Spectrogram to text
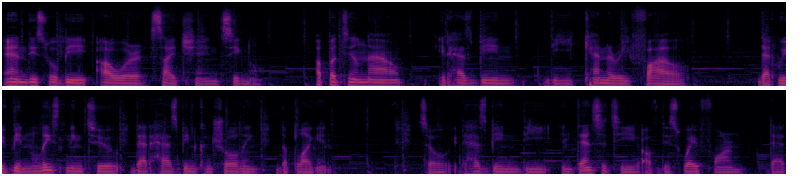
and this will be our sidechain signal. Up until now, it has been the canary file that we've been listening to that has been controlling the plugin. So it has been the intensity of this waveform that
